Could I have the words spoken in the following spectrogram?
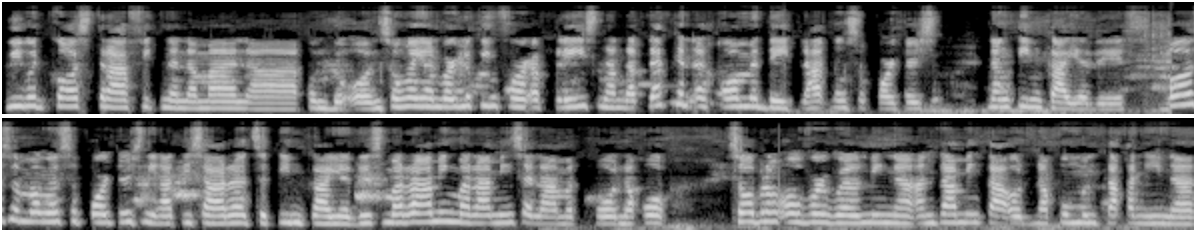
we would cause traffic na naman ah, kung doon. So ngayon, we're looking for a place na that, that can accommodate lahat ng supporters ng Team Kaya This. O sa mga supporters ni Ate Sara at sa Team Kaya This, maraming maraming salamat po. Nako, sobrang overwhelming na ang daming tao na pumunta kanina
